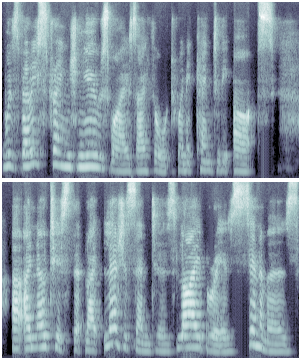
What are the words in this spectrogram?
was very strange news wise. I thought when it came to the arts, uh, I noticed that like leisure centres, libraries, cinemas.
